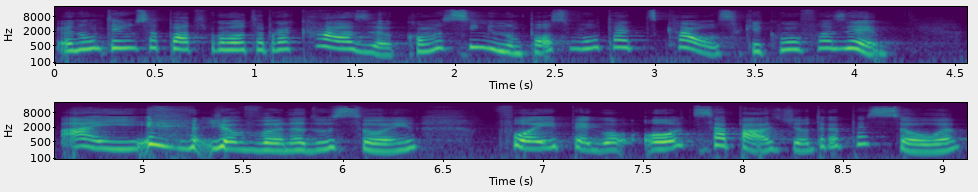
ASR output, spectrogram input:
eu não tenho sapato para voltar para casa. Como assim? Eu não posso voltar descalça. O que, que eu vou fazer? Aí a Giovana do sonho foi, pegou outro sapato de outra pessoa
